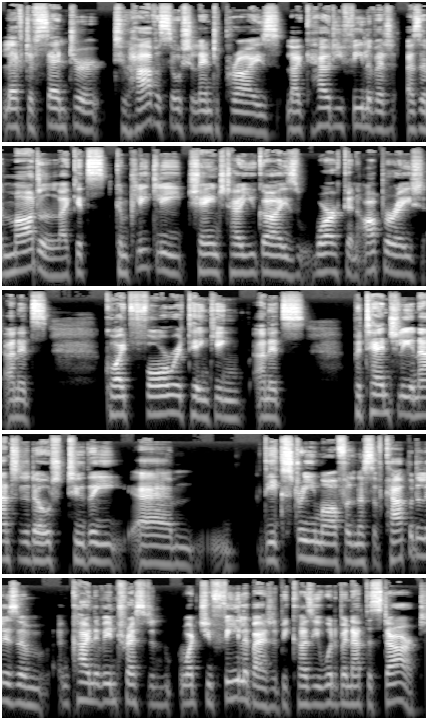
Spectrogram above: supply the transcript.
left of center to have a social enterprise? Like how do you feel of it as a model? Like it's completely changed how you guys work and operate and it's quite forward thinking and it's potentially an antidote to the um the extreme awfulness of capitalism. I'm kind of interested in what you feel about it because you would have been at the start.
